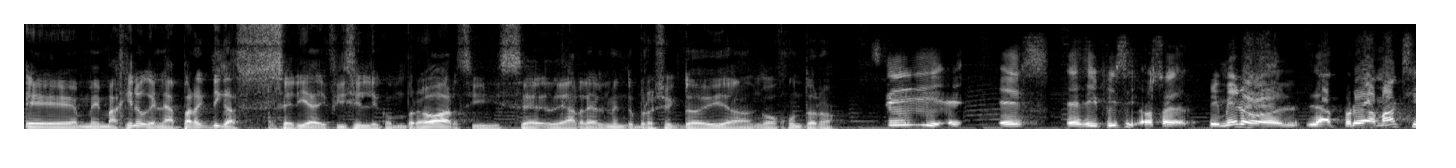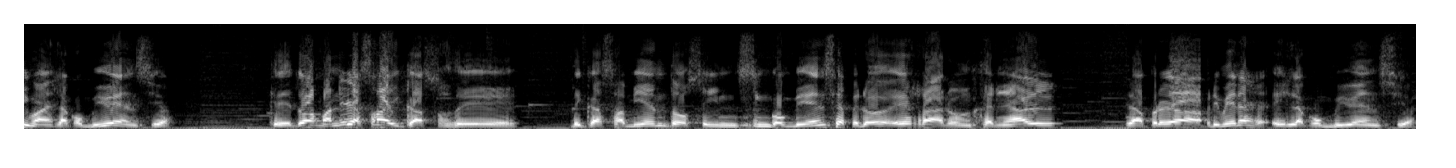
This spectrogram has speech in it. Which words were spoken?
Eh, me imagino que en la práctica sería difícil de comprobar si se da realmente un proyecto de vida en conjunto o no. Sí, es, es difícil. O sea, primero la prueba máxima es la convivencia. Que de todas maneras hay casos de, de casamiento sin, sin convivencia, pero es raro. En general, la prueba primera es la convivencia.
